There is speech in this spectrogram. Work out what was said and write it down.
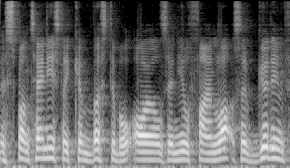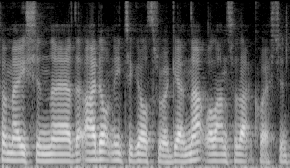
uh, spontaneously combustible oils and you'll find lots of good information there that I don't need to go through again. That will answer that question.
